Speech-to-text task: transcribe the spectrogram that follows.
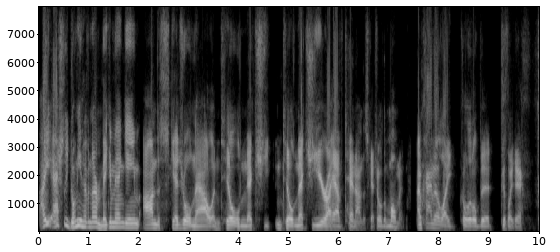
I. I actually don't even have another Mega Man game on the schedule now until next until next year. I have ten on the schedule at the moment. I'm kind of like a little bit just like, yeah.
